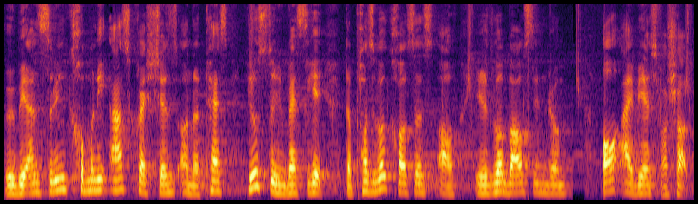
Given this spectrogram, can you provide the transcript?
we'll be answering commonly asked questions on the test used to investigate the possible causes of irritable bowel syndrome, or IBS for short.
